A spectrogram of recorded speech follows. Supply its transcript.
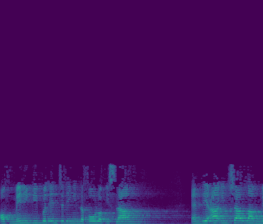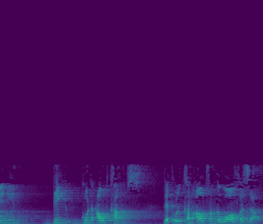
of many people entering in the fold of Islam. And there are inshallah many big good outcomes that will come out from the war of Gaza.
